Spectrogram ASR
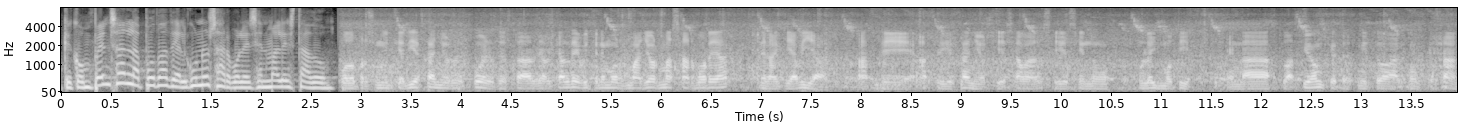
que compensan la poda de algunos árboles en mal estado. Puedo presumir que 10 años después de estar de alcalde hoy tenemos mayor masa arbórea de la que había hace, hace 10 años y esa sigue siendo un leitmotiv en la actuación que transmito al concejal.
